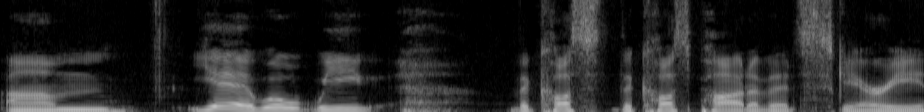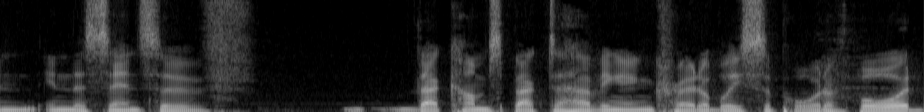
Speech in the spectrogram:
Um, yeah. Well, we the cost the cost part of it's scary in in the sense of that comes back to having an incredibly supportive board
